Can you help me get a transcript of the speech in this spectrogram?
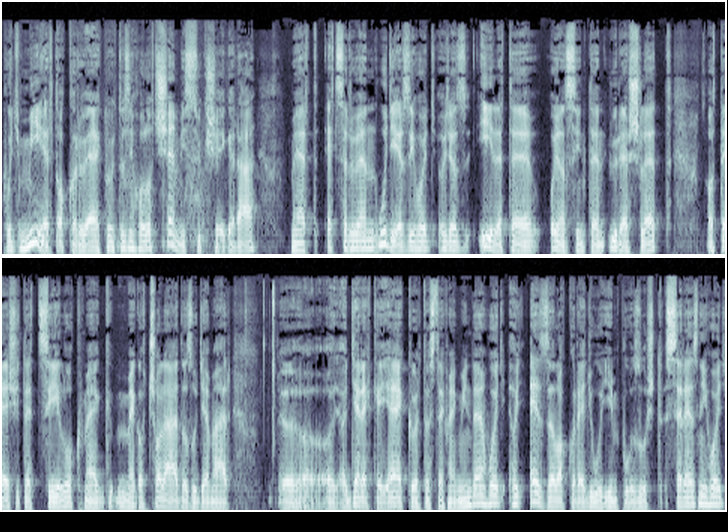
hogy miért akar ő elköltözni, holott semmi szüksége rá, mert egyszerűen úgy érzi, hogy, hogy az élete olyan szinten üres lett, a teljesített célok, meg, meg a család az ugye már a gyerekei elköltöztek meg minden, hogy, hogy ezzel akkor egy új impulzust szerezni, hogy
